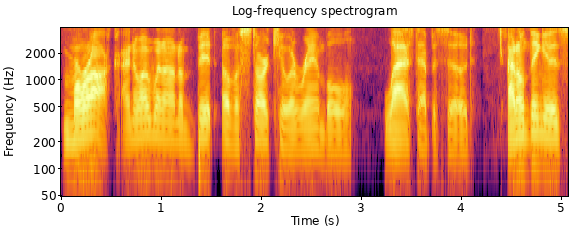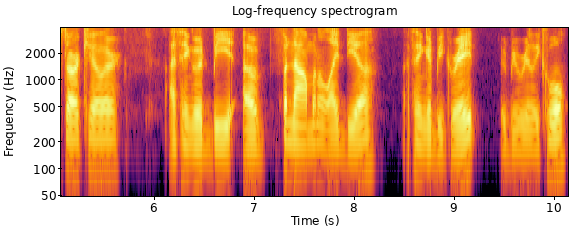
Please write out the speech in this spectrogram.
Marrok. I know I went on a bit of a Starkiller ramble last episode. I don't think it is Star Killer. I think it would be a phenomenal idea. I think it'd be great. It'd be really cool.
